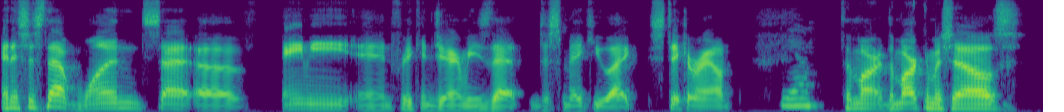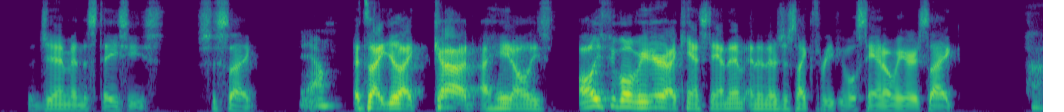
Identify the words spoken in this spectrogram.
and it's just that one set of Amy and freaking Jeremy's that just make you like stick around. Yeah. The Mark, the Mark and Michelle's, the Jim and the Stacy's. It's just like Yeah. it's like you're like God. I hate all these all these people over here. I can't stand them. And then there's just like three people stand over here. It's like. Oh,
